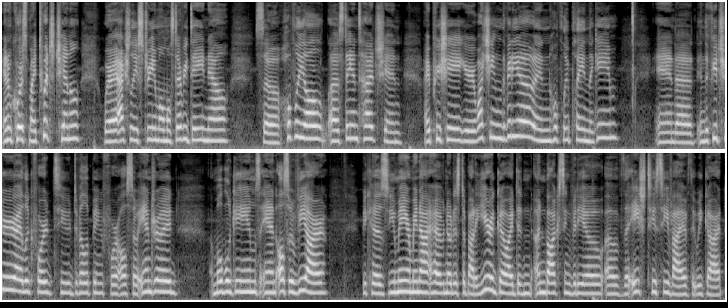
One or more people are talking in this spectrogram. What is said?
and of course my Twitch channel where I actually stream almost every day now. So hopefully y'all uh, stay in touch and I appreciate your watching the video and hopefully playing the game. And uh, in the future, I look forward to developing for also Android, mobile games, and also VR. Because you may or may not have noticed about a year ago, I did an unboxing video of the HTC Vive that we got.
